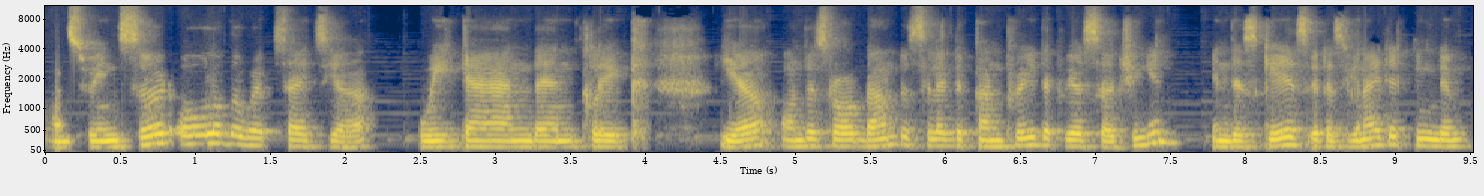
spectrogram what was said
Once we insert all of the websites here we can then click here on this drop down to select the country that we are searching in. In this case, it is United Kingdom,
